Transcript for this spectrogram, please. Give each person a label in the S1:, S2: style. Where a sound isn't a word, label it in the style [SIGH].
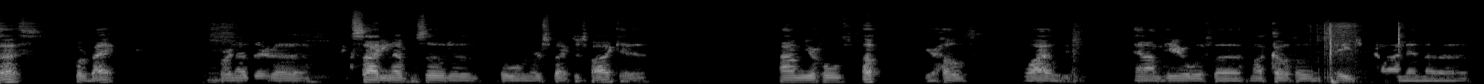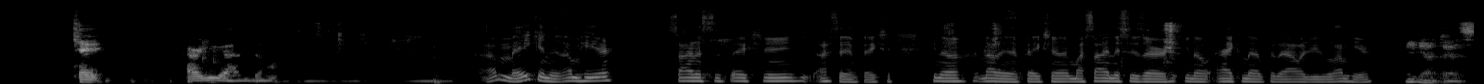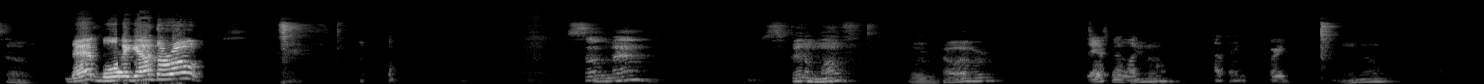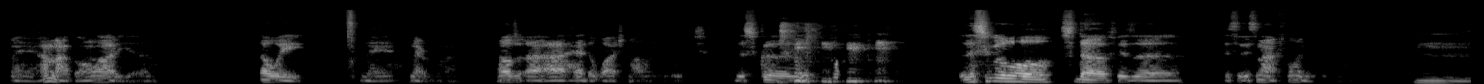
S1: and it's us. We're back for another uh, exciting episode of the Woman Respecters podcast. I'm your host, up oh, your host, Wiley, and I'm here with uh, my co-host Adrian and uh, Kay. How are you guys doing?
S2: I'm making it. I'm here. Sinus infection. I say infection. You know, not an infection. My sinuses are, you know, acting up because of allergies, but I'm here.
S3: You got that stuff.
S1: That boy got the rope.
S3: What's up, man? It's been a month, or however.
S1: Yeah, it's been like, you know, I think, right?
S3: You know.
S1: Man, I'm not gonna lie to you. Oh wait, man, never mind. I was I, I had to watch my language. The school, [LAUGHS] the school stuff is uh, it's it's not funny. Mm.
